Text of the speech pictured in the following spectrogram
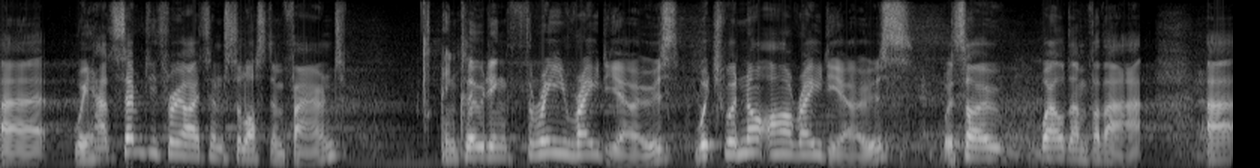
Uh, we had 73 items to Lost and Found, including three radios, which were not our radios, so well done for that. Uh,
